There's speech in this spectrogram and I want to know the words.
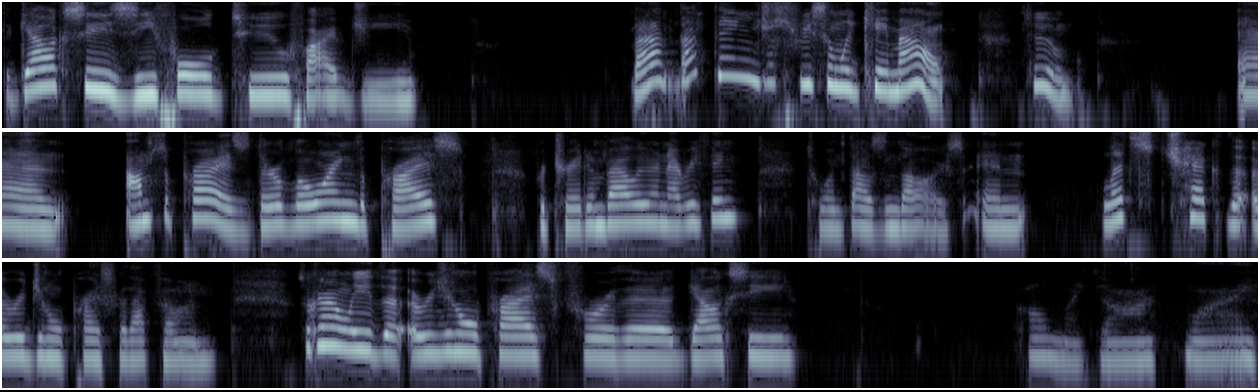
the Galaxy Z Fold 2 5G. That that thing just recently came out too. And I'm surprised they're lowering the price for trade-in value and everything to $1,000. And let's check the original price for that phone. So currently the original price for the Galaxy Oh my god, why?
